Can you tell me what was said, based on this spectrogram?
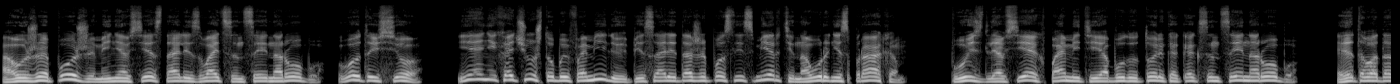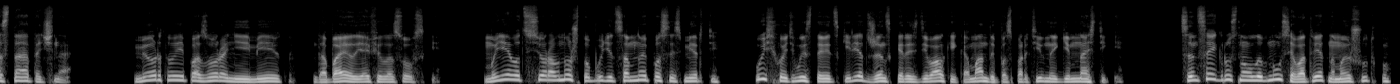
А уже позже меня все стали звать сенсей Наробу. Вот и все. Я не хочу, чтобы фамилию писали даже после смерти на уровне с прахом. Пусть для всех в памяти я буду только как сенсей Наробу. Этого достаточно. Мертвые позора не имеют, добавил я философски. Мне вот все равно, что будет со мной после смерти. Пусть хоть выставит скелет женской раздевалке команды по спортивной гимнастике. Сенсей грустно улыбнулся в ответ на мою шутку.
